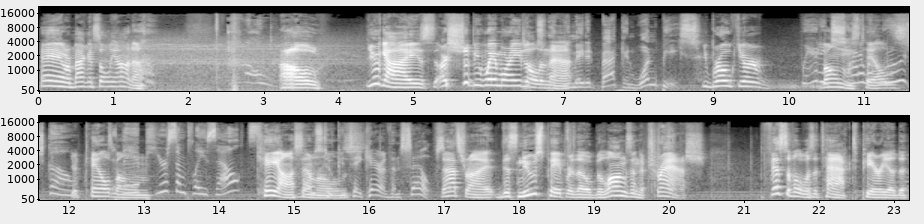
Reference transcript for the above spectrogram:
Hey, we're back in Soleanna. Oh, you guys are should be way more age-old than like that. We made it back in one piece. You broke your Where did bones, Shadow Tails. Rouge go? Your Did they appear someplace else? Chaos Those two can take care of themselves. That's right. This newspaper, though, belongs in the trash. The festival was attacked, period.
